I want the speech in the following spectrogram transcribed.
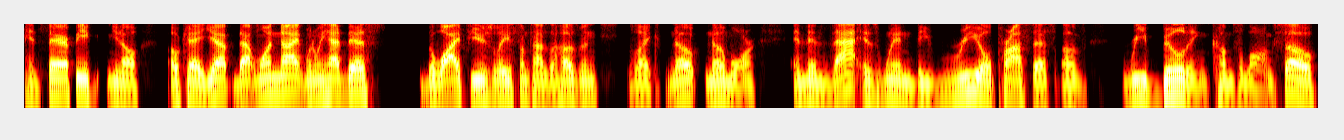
In therapy, you know, okay, yep, that one night when we had this, the wife usually, sometimes the husband was like, nope, no more. And then that is when the real process of rebuilding comes along. So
